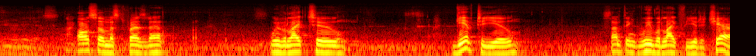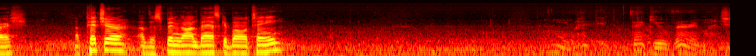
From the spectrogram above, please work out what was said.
There it is. Also, Mr. President, we would like to give to you something we would like for you to cherish, a picture of the Spingarn basketball team, Oh, thank you very much.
